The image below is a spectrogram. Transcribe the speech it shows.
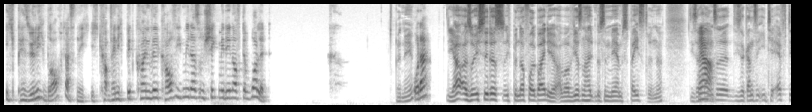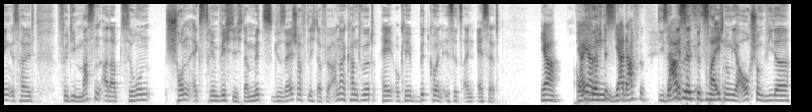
ich persönlich brauche das nicht. Ich, wenn ich Bitcoin will, kaufe ich mir das und schicke mir den auf der Wallet. René? Oder? Ja, also ich sehe das, ich bin da voll bei dir, aber wir sind halt ein bisschen mehr im Space drin, ne? Dieser ja. ganze, dieser ganze ETF-Ding ist halt für die Massenadaption schon extrem wichtig, damit gesellschaftlich dafür anerkannt wird, hey, okay, Bitcoin ist jetzt ein Asset. Ja, auch ja, ja, das stimmt. Ja, dafür. Diese Asset-Bezeichnung ja auch schon wieder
